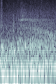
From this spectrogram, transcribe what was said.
Yeah.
